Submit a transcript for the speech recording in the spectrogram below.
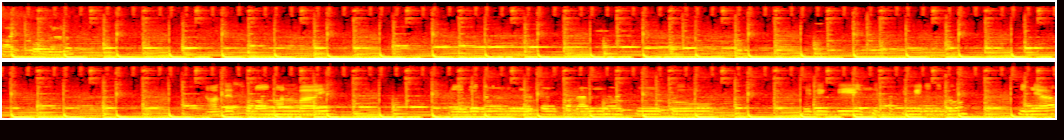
কাজ করবে না। ভাই দাঁড়িয়ে তো এদিক দিয়ে এসে তাকে মেরে দিল। প্লেয়ার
